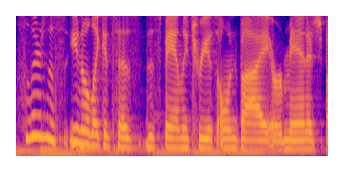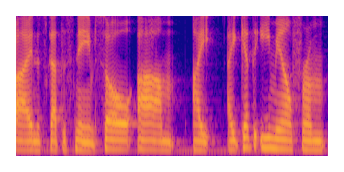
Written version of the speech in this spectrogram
So there's this, you know, like it says, this family tree is owned by or managed by, and it's got this name. So um, I I get the email from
